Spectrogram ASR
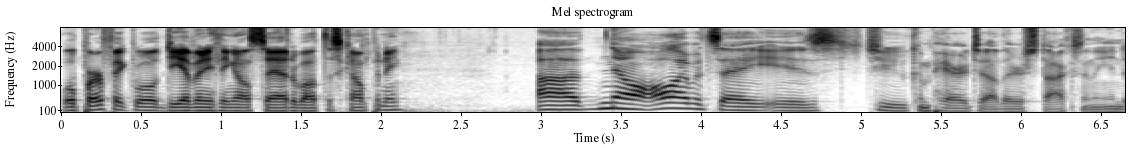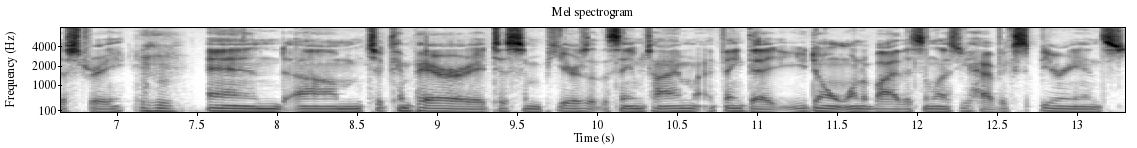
Well, perfect. Well, do you have anything else to add about this company? Uh, no, all I would say is to compare it to other stocks in the industry Mm-hmm. and um, to compare it to some peers at the same time. I think that you don't want to buy this unless you have experience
